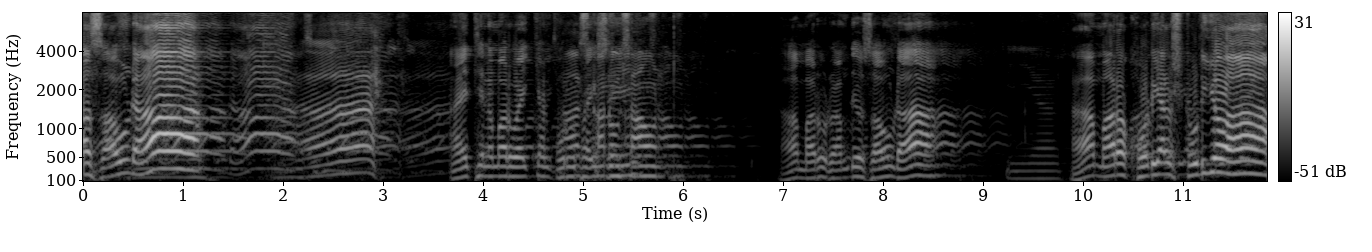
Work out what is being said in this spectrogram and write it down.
હા સાઉન્ડ હા અહીંથી અમારું વાક્યાન પૂરું થાય છે. હા મારું રામદેવ સાઉન્ડ હા હા મારો ખોડિયાલ સ્ટુડિયો હા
